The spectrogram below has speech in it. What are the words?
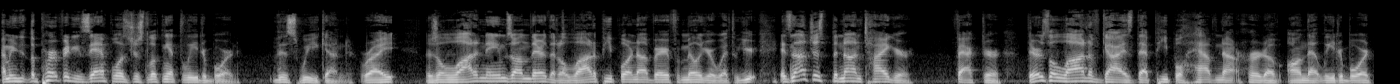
I mean the perfect example is just looking at the leaderboard this weekend, right? There's a lot of names on there that a lot of people are not very familiar with. you it's not just the non-tiger factor. There's a lot of guys that people have not heard of on that leaderboard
